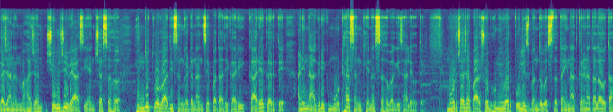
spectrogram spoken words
गजानन महाजन शिवजी व्यास यांच्यासह हिंदुत्ववादी संघटनांचे पदाधिकारी कार्यकर्ते आणि नागरिक मोठ्या संख्येनं सहभागी झाले होते. मोर्चाच्या पार्श्वभूमीवर पोलीस बंदोबस्त तैनात करण्यात आला होता.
